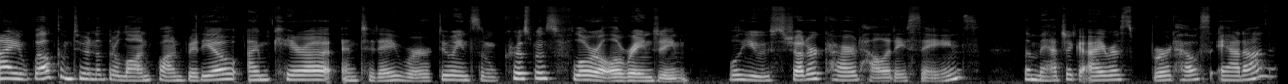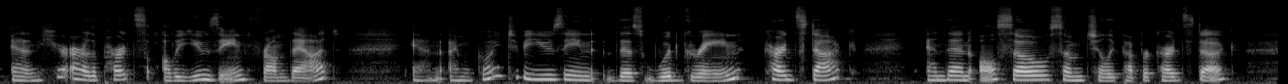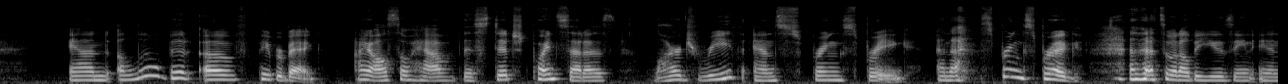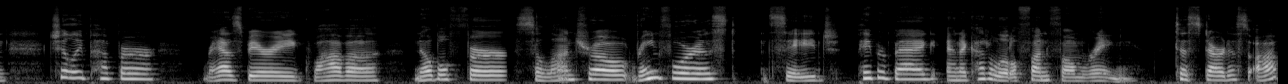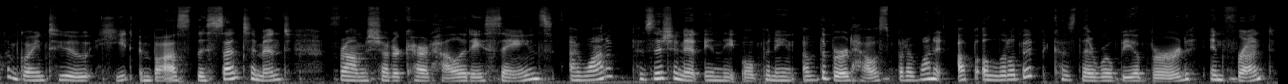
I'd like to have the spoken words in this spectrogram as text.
Hi, welcome to another Lawn Fawn video. I'm Kara and today we're doing some Christmas floral arranging. We'll use Shutter Card Holiday Sayings, the Magic Iris Birdhouse add-on, and here are the parts I'll be using from that. And I'm going to be using this wood grain cardstock and then also some chili pepper cardstock and a little bit of paper bag. I also have the stitched poinsettias, large wreath, and spring sprig, and a spring sprig, and that's what I'll be using in chili pepper, raspberry, guava, noble fir, cilantro, rainforest, sage, paper bag, and I cut a little fun foam ring. To start us off, I'm going to heat emboss the sentiment from Shutter Card Holiday Sayings. I want to position it in the opening of the birdhouse, but I want it up a little bit because there will be a bird in front.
